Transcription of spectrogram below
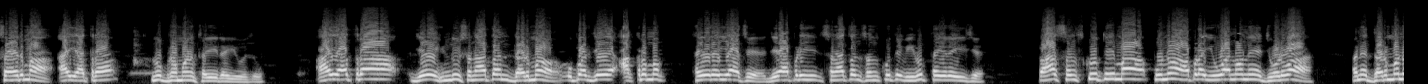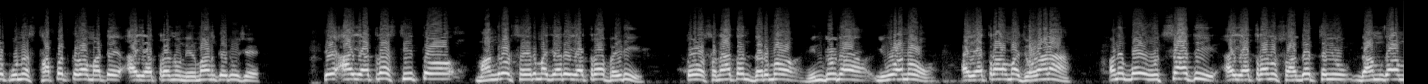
શહેરમાં આ યાત્રાનું ભ્રમણ થઈ રહ્યું હતું. આ યાત્રા જે હિન્દુ સનાતન ધર્મ ઉપર જે આક્રમક થઈ રહ્યા છે, જે આપણી સનાતન સંસ્કૃતિ વિરુદ્ધ થઈ રહી છે તો આ સંસ્કૃતિમાં પુનઃ આપણા યુવાનોને જોડવા અને ધર્મનું પુનઃ સ્થાપિત કરવા માટે આ યાત્રાનું નિર્માણ કર્યું છે. તે આ યાત્રા સ્થિત માંગરોળ શહેરમાં જ્યારે યાત્રા ભેડી તો સનાતન ધર્મ, હિન્દુના યુવાનો આ યાત્રાઓમાં જોડાણા અને બહુ ઉત્સાહથી આ યાત્રાનું સ્વાગત થયું. ગામ ગામ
